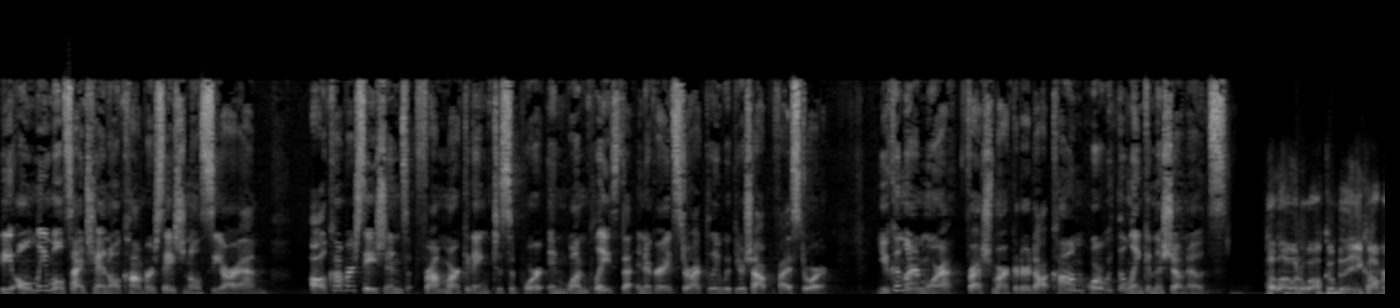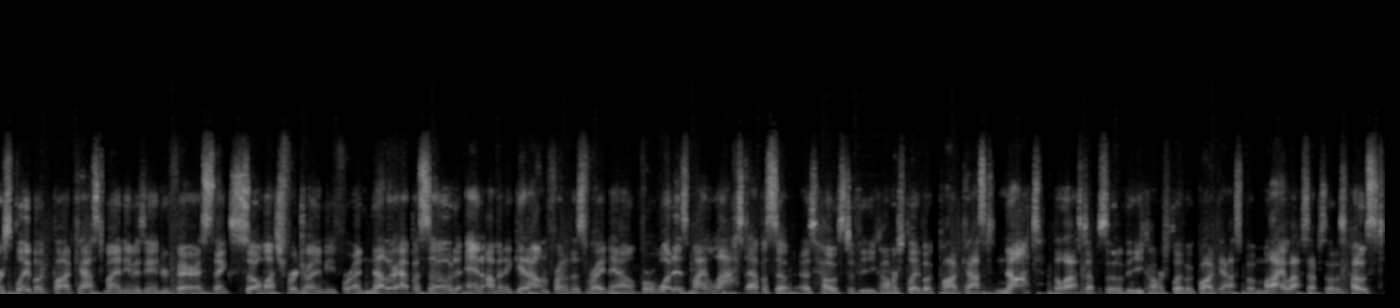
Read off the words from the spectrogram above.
the only multi-channel conversational CRM. All conversations from marketing to support in one place that integrates directly with your Shopify store. You can learn more at freshmarketer.com or with the link in the show notes. Hello and welcome to the e-commerce playbook podcast. My name is Andrew Faris. Thanks so much for joining me for another episode. And I'm going to get out in front of this right now for what is my last episode as host of the e-commerce playbook podcast. Not the last episode of the e-commerce playbook podcast, but my last episode as host.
